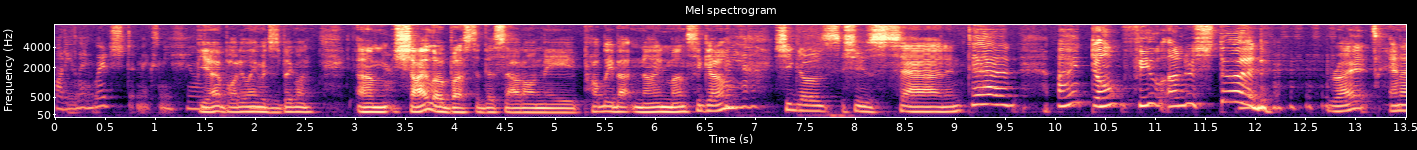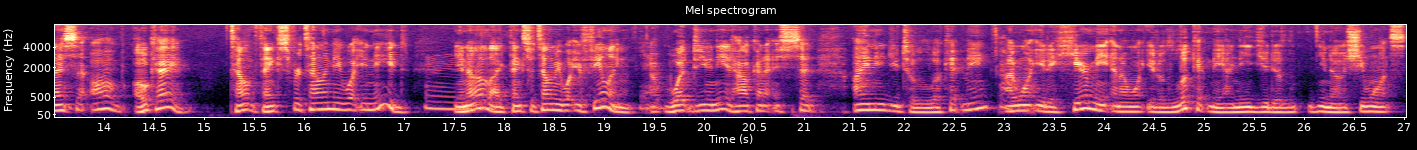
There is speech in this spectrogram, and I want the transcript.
body language that makes me feel? Yeah, body language is a big one. Um, Shiloh busted this out on me probably about nine months ago. Yeah. She goes, she's sad and Dad, I don't feel understood, right? And I said, Oh, okay. Tell, thanks for telling me what you need. You know, like thanks for telling me what you're feeling. Yeah. Uh, What do you need? How can I? And she said, I need you to look at me. I want you to hear me, and I want you to look at me. I need you to, you know, she wants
